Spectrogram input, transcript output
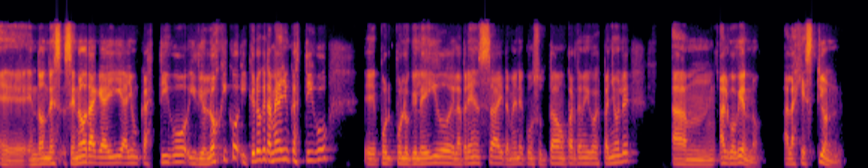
Eh, en donde se nota que ahí hay un castigo ideológico y creo que también hay un castigo, eh, por, por, lo que he leído de la prensa y también he consultado a un par de amigos españoles, al gobierno, a la gestión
